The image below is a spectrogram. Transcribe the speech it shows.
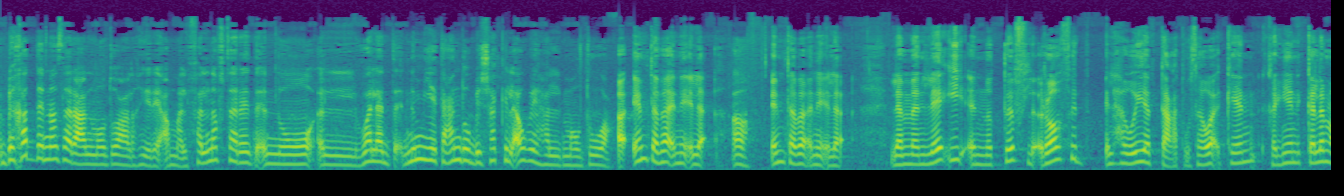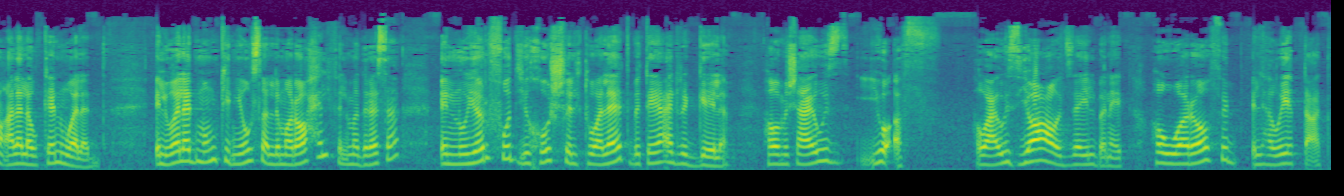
بغض النظر عن موضوع الغيرة أمل فلنفترض إنه الولد نميت عنده بشكل قوي هالموضوع. آه، إمتى بقى نقلق؟ آه. إمتى بقى نقلق؟ لما نلاقي إن الطفل رافض الهوية بتاعته سواء كان خلينا نتكلم على لو كان ولد. الولد ممكن يوصل لمراحل في المدرسة إنه يرفض يخش التواليت بتاع الرجالة. هو مش عاوز يقف هو عاوز يقعد زي البنات. هو رافض الهوية بتاعته.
